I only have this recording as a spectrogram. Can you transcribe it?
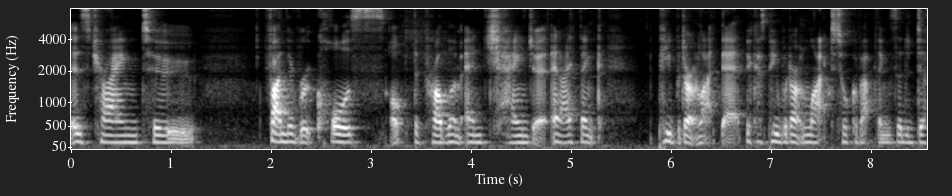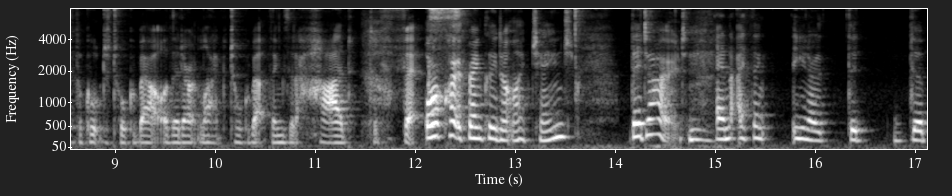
is trying to find the root cause of the problem and change it. And I think people don't like that because people don't like to talk about things that are difficult to talk about or they don't like to talk about things that are hard to fix Or quite frankly, don't like change. they don't mm. and i think you know the the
